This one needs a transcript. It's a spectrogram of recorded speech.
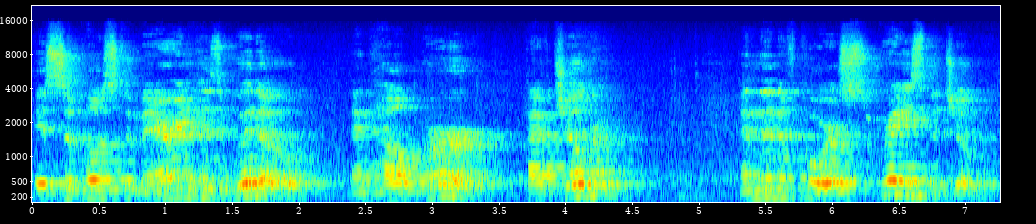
is supposed to marry his widow and help her have children. And then, of course, raise the children.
